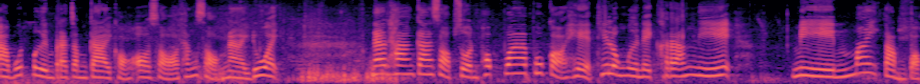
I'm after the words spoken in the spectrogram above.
อาวุธปืนประจำกายของอสทั้งสองนายด้วย แนวทางการสอบสวนพบว่าผู้ก่อเหตุที่ลงมือในครั้งนี้ มีไม่ต่ำกว่า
